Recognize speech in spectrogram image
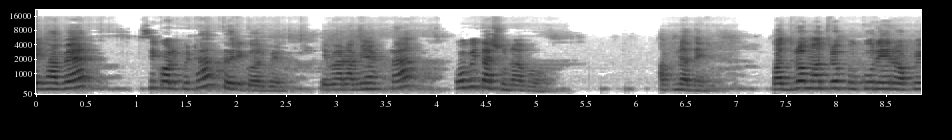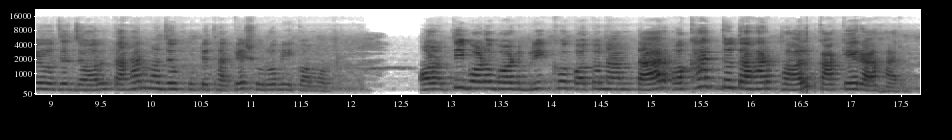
এইভাবে শিকল পিঠা তৈরি করবেন। এবার আমি একটা কবিতা শোনাব। আপনাদের, ভদ্রমাত্র পুকুরের অপেয় যে জল, তাহার মাঝেও ফুটে থাকে সুরভি কমল। অতি বড় বট বৃক্ষ কত নাম তার, অখাদ্য তাহার ফল কাকের আহার।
